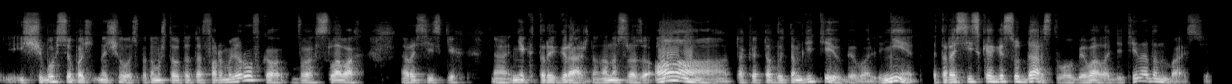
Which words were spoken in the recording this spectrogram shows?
из чего все началось. Потому что вот эта формулировка в словах российских некоторых граждан, она сразу, а, так это вы там детей убивали. Нет, это российское государство убивало детей на Донбассе.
